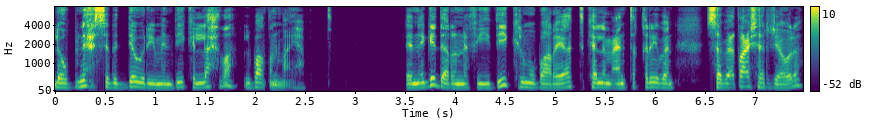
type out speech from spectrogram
لو بنحسب الدوري من ذيك اللحظة الباطن ما يهبط. لأنه قدر إنه في ذيك المباريات تكلم عن تقريبا 17 جولة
